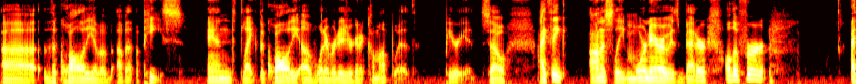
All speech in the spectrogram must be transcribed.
uh, the quality of a of a, piece and like the quality of whatever it is you're going to come up with. Period. So I think honestly more narrow is better. Although for I,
